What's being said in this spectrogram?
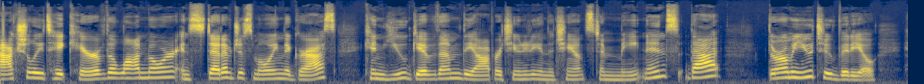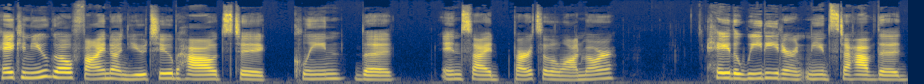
actually take care of the lawnmower instead of just mowing the grass? Can you give them the opportunity and the chance to maintenance that? Throw them a YouTube video. Hey, can you go find on YouTube how to clean the inside parts of the lawnmower? hey, the weed eater needs to have the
